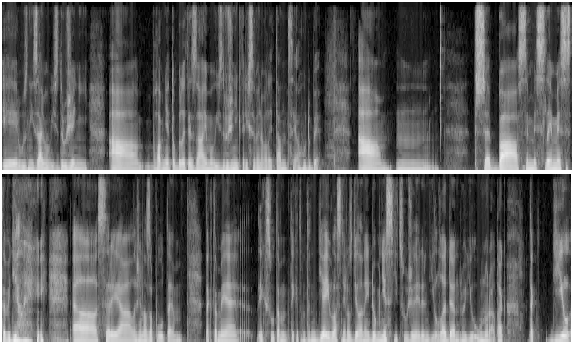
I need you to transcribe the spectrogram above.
i různý zájmový združení. A hlavně to byly ty zájmové združení, které se věnovaly tanci a hudbě. A mm, Třeba si myslím, jestli jste viděli uh, seriál Žena za pultem, tak tam je, jak jsou tam, jak je tam ten děj vlastně rozdělený do měsíců, že jeden díl leden, druhý díl únor a tak, tak díl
